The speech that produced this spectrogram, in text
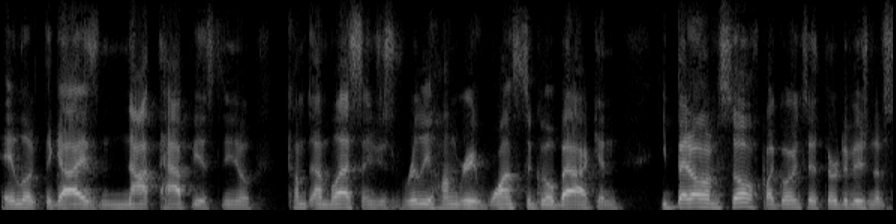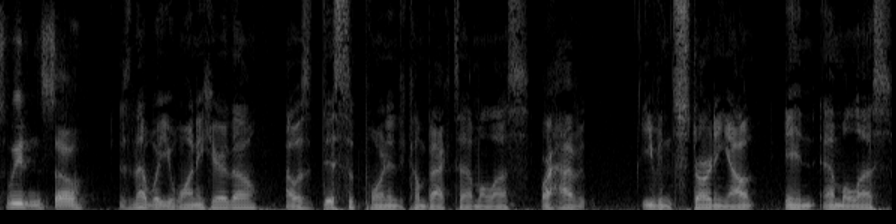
hey, look, the guy is not happiest, you know, come to MLS and just really hungry, wants to go back, and he bet on himself by going to the third division of Sweden. So isn't that what you want to hear though? I was disappointed to come back to MLS or have even starting out in MLS,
